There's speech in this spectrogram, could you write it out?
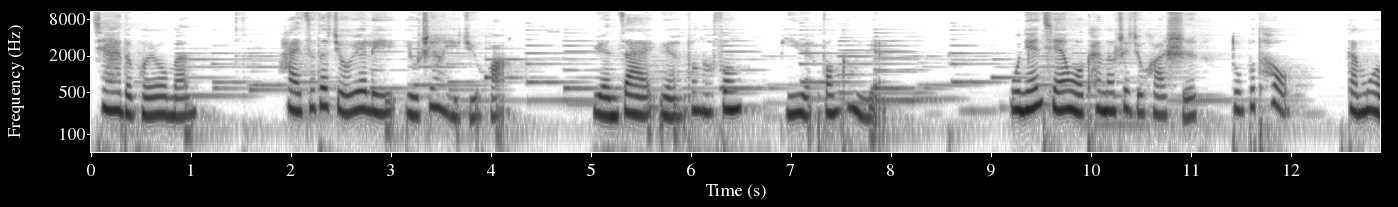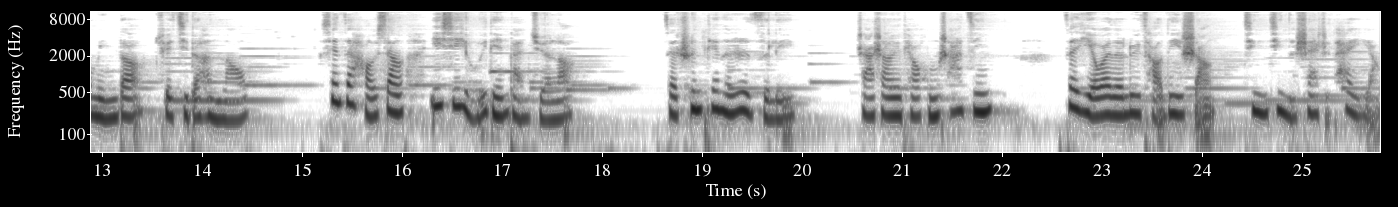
亲爱的朋友们，海子的九月里有这样一句话。远在远方的风，比远方更远。五年前我看到这句话时读不透，但莫名的却记得很牢。现在好像依稀有一点感觉了。在春天的日子里，扎上一条红纱巾，在野外的绿草地上静静地晒着太阳，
